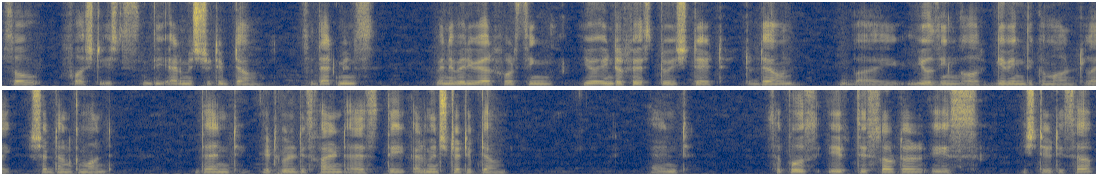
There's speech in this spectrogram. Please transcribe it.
So first is the administrative down so that means whenever you are forcing your interface to state to down by using or giving the command like shutdown command then it will defined as the administrative down and suppose if this router is state is up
